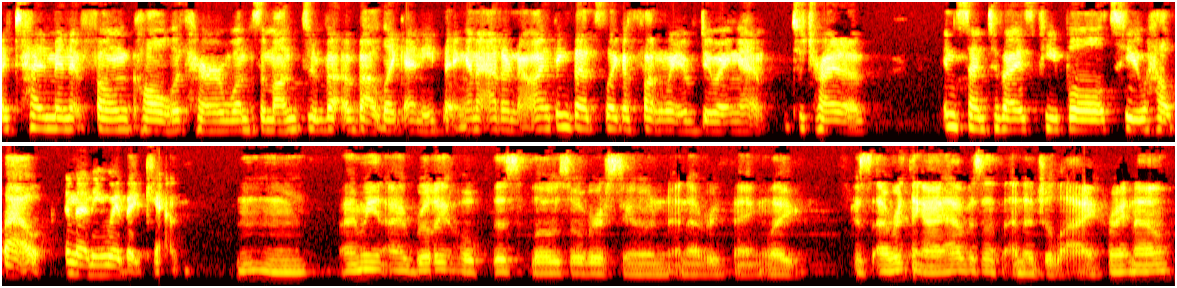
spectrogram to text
a 10 minute phone call with her once a month about, about, like anything. And I don't know, I think that's like a fun way of doing it to try to incentivize people to help out in any way they can. Mm-hmm. I mean, I really hope this blows over soon and everything. Like, because everything I have is at the end of July right now.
